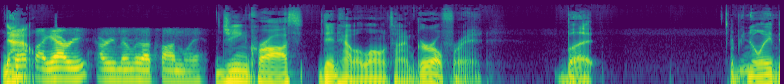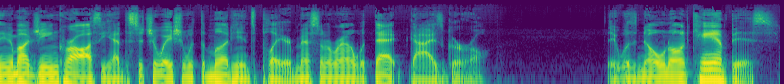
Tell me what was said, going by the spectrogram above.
Now, I, re- I remember that fondly. Gene Cross didn't have a long time girlfriend, but if you know anything about Gene Cross, he had the situation with the Mud Hens player messing around with that guy's girl. It was known on campus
